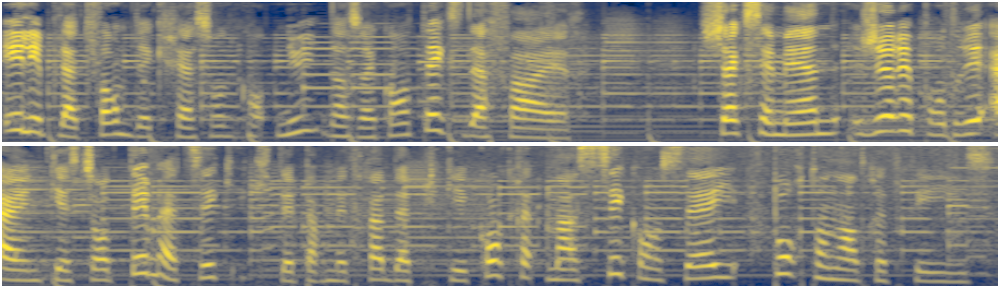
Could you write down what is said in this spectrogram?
et les plateformes de création de contenu dans un contexte d'affaires. Chaque semaine, je répondrai à une question thématique qui te permettra d'appliquer concrètement ces conseils pour ton entreprise.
